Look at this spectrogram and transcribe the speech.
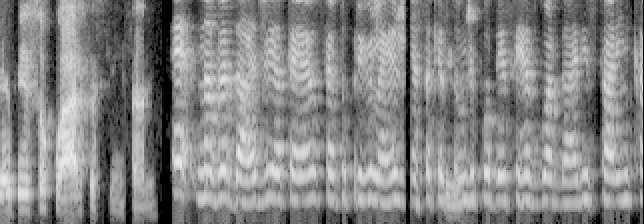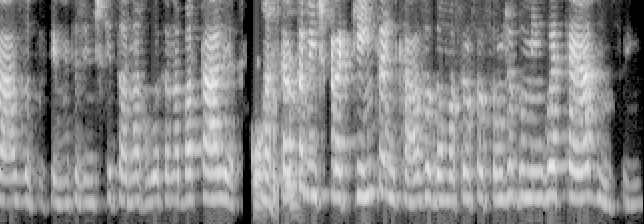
é terça ou quarta, assim, sabe? É, na verdade, até certo privilégio essa questão Sim. de poder se resguardar e estar em casa, porque tem muita gente que está na rua, está na batalha. Com Mas certeza. certamente para quem está em casa dá uma sensação de domingo eterno, sim.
